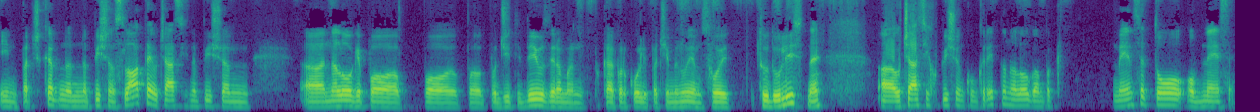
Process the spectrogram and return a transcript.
In pač kar napišem slote, včasih napišem uh, naloge po, po, po, po GTD oziroma kakorkoli pač imenujem svoj to-do list. Ne. Uh, včasih upišem konkretno nalogo, ampak meni se to obnese,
